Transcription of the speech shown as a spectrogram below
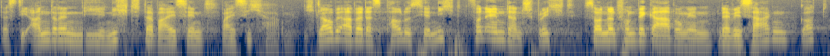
dass die anderen, die nicht dabei sind, bei sich haben. Ich glaube aber, dass Paulus hier nicht von Ämtern spricht, sondern von Begabungen. Und er will sagen, Gott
